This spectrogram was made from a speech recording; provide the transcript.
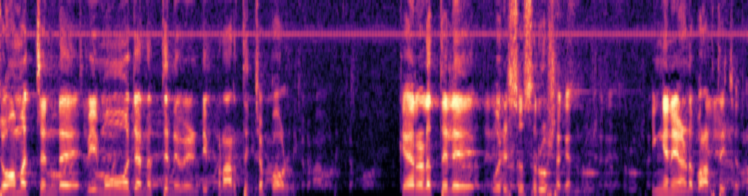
ടോമച്ചന്റെ വിമോചനത്തിന് വേണ്ടി പ്രാർത്ഥിച്ചപ്പോൾ കേരളത്തിലെ ഒരു ശുശ്രൂഷകൻ ഇങ്ങനെയാണ് പ്രാർത്ഥിച്ചത്.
